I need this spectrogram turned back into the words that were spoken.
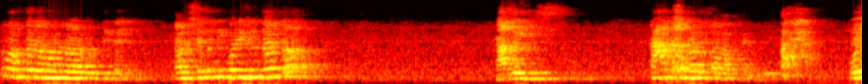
তোমার তো মনে করার বুদ্ধি নেই। কারণ সে যদি পরিশুদ্ধ হতো কাজেই তার জবাব ওই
